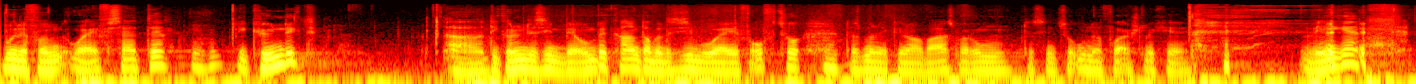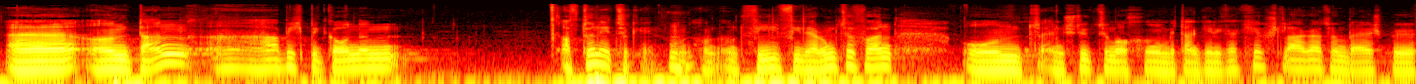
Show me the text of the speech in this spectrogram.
wurde von ORF-Seite mhm. gekündigt. Äh, die Gründe sind mir unbekannt, aber das ist im ORF oft so, mhm. dass man nicht genau weiß, warum. Das sind so unerforschliche Wege. äh, und dann äh, habe ich begonnen, auf Tournee zu gehen mhm. und, und, viel, viel herumzufahren und ein Stück zu machen mit Angelika Kirchschlager zum Beispiel,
